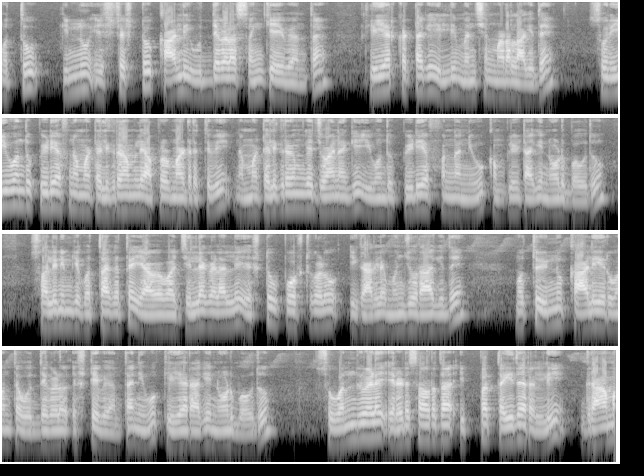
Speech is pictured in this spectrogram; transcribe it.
ಮತ್ತು ಇನ್ನೂ ಎಷ್ಟೆಷ್ಟು ಖಾಲಿ ಹುದ್ದೆಗಳ ಸಂಖ್ಯೆ ಇವೆ ಅಂತ ಕ್ಲಿಯರ್ ಕಟ್ಟಾಗಿ ಇಲ್ಲಿ ಮೆನ್ಷನ್ ಮಾಡಲಾಗಿದೆ. ಸೊ ಈ ಒಂದು ಪಿ ಡಿ ಎಫ್ ನಮ್ಮ ಟೆಲಿಗ್ರಾಮಲ್ಲಿ ಅಪ್ಲೋಡ್ ಮಾಡಿರ್ತೀವಿ. ನಮ್ಮ ಟೆಲಿಗ್ರಾಮ್ಗೆ ಜಾಯ್ನ್ ಆಗಿ ಈ ಒಂದು ಪಿ ಡಿ ಎಫ್ ಅನ್ನು ನೀವು ಕಂಪ್ಲೀಟ್ ಆಗಿ ನೋಡಬಹುದು ಸೊ ಅಲ್ಲಿ ನಿಮಗೆ ಗೊತ್ತಾಗುತ್ತೆ ಯಾವ್ಯಾವ ಜಿಲ್ಲೆಗಳಲ್ಲಿ ಎಷ್ಟು ಪೋಸ್ಟ್ಗಳು ಈಗಾಗಲೇ ಮಂಜೂರಾಗಿದೆ ಮತ್ತು ಇನ್ನು ಖಾಲಿ ಇರುವಂಥ ಹುದ್ದೆಗಳು ಎಷ್ಟಿವೆ ಅಂತ ನೀವು ಕ್ಲಿಯರ್ ಆಗಿ ನೋಡಬಹುದು ಸೊ ಒಂದು ವೇಳೆ ಎರಡು ಸಾವಿರದ ಇಪ್ಪತ್ತೈದರಲ್ಲಿ ಗ್ರಾಮ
